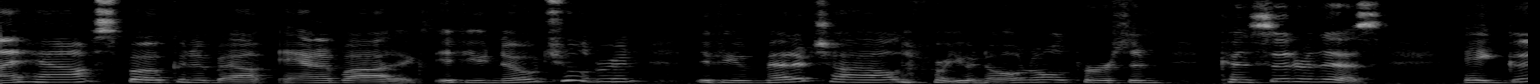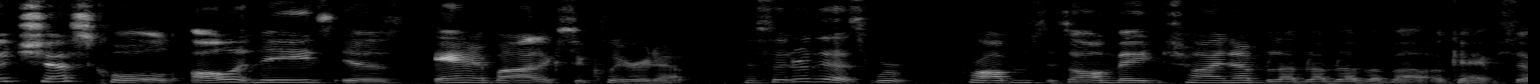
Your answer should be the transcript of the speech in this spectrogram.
I have spoken about antibiotics. If you know children, if you've met a child, or you know an old person, consider this. A good chest cold, all it needs is antibiotics to clear it up. Consider this. We're problems. It's all made in China. Blah blah blah blah blah. Okay, so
